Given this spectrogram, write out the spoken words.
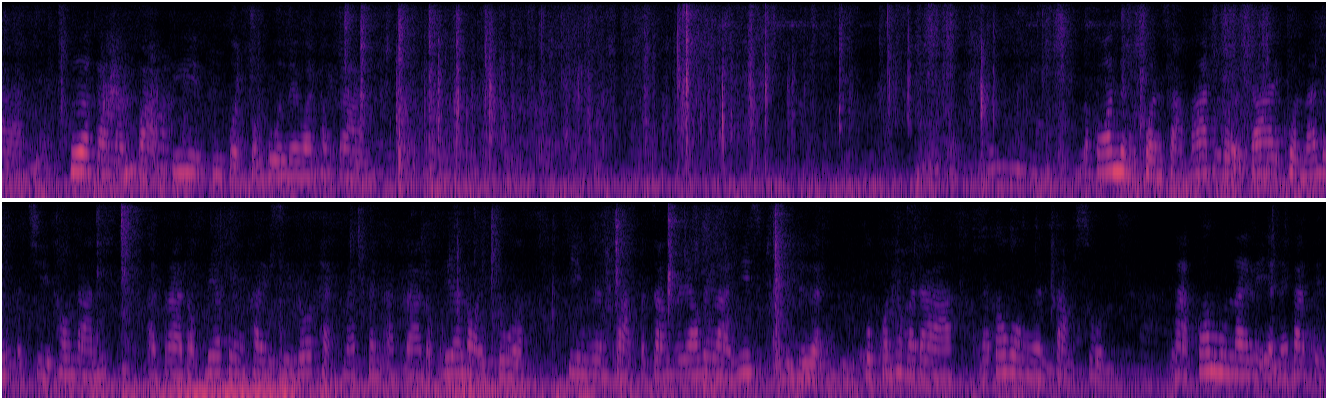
า เพื่อการนำฝากที่มีผลสมบูรณ์ในวันทำการ แล้วก็ หนึ่งคนสามารถเปิดได้คนละหนึ่งบัญชีเท่านั้น อัตราดอกเบี้ยกรุงไทยซีโร่แท็กแม็กเป็นอัตราดอกเบี้ยลอยตัวยิงเงินฝากประจำระยะเวลา 24 เดือน บุคคลธรรมดา แล้วก็วงเงินต่ำสุด หากข้อมูลรายละเอียดในการติด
